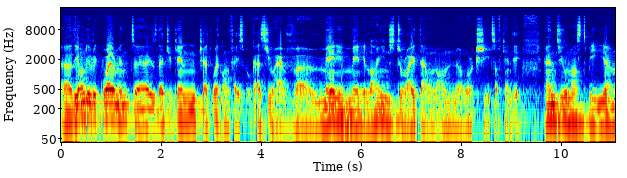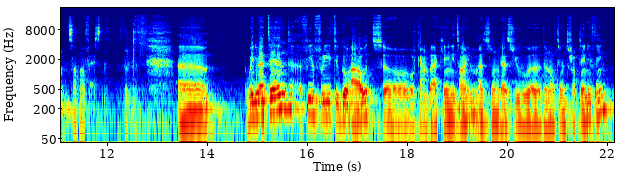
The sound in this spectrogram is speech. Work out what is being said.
Uh, the only requirement uh, is that you can chat well on Facebook as you have uh, many, many lines to write down on worksheets of Candy and you must be um, somehow fast. When you attend, feel free to go out uh, or come back anytime as long as you uh, do not interrupt anything.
